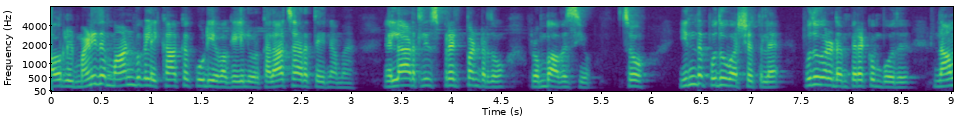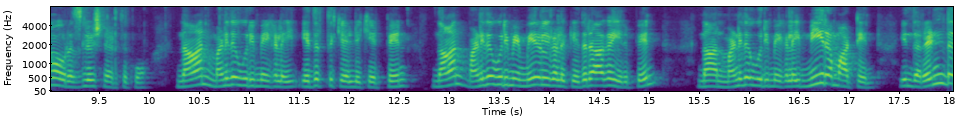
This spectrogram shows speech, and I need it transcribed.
அவர்கள் மனித மாண்புகளை காக்கக்கூடிய வகையில் ஒரு கலாச்சாரத்தை நம்ம எல்லா இடத்துலையும் ஸ்ப்ரெட் பண்ணுறதும் ரொம்ப அவசியம். ஸோ இந்த புது வருஷத்தில் புது வருடம் பிறக்கும் போது ஒரு ரெசல்யூஷன் எடுத்துக்குவோம். நான் மனித உரிமைகளை எதிர்த்து கேள்வி கேட்பேன். நான் மனித உரிமை மீறல்களுக்கு எதிராக இருப்பேன். நான் மனித உரிமைகளை மீற மாட்டேன். இந்த ரெண்டு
